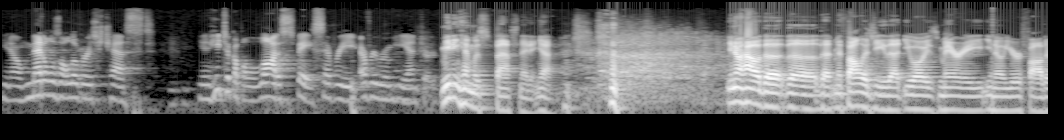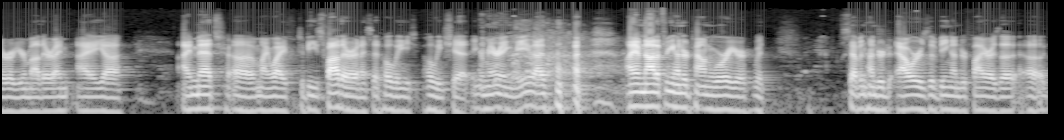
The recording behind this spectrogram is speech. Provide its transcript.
you know, medals all over his chest. You know, he took up a lot of space every every room he entered. Meeting him was fascinating, yeah. you know how the, the that mythology that you always marry, you know, your father or your mother. I I uh, I met uh, my wife to be's father, and I said, "Holy holy shit, you're marrying me." I am not a 300 pound warrior with 700 hours of being under fire as a,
